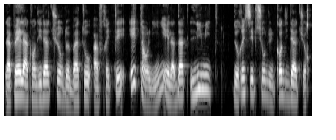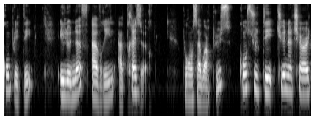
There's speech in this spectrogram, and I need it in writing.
L'appel à candidature de bateaux affrétés est en ligne et la date limite de réception d'une candidature complétée est le 9 avril à 13h. Pour en savoir plus, consultez Tuna Chart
